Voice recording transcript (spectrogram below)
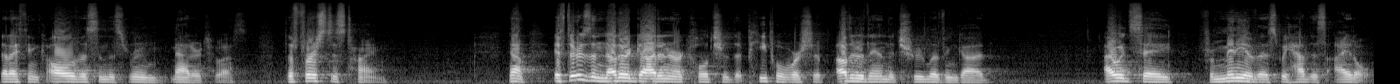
that I think all of us in this room matter to us. The first is time. Now, if there's another God in our culture that people worship other than the true living God, I would say for many of us, we have this idol.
